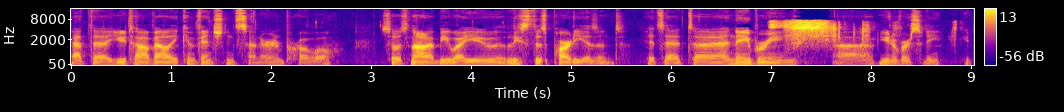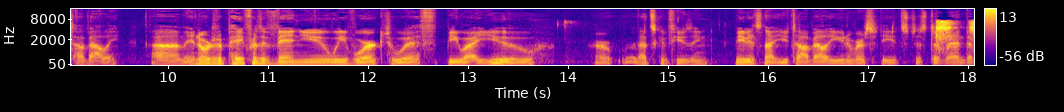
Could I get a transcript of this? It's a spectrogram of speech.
at the Utah Valley Convention Center in Provo, so it's not at BYU, at least this party isn't. It's at uh, a neighboring uh, university, Utah Valley. Um, in order to pay for the venue, we've worked with BYU, or that's confusing. Maybe it's not Utah Valley University; it's just a random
